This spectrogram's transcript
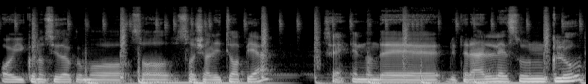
hoy conocido como Social Socialitopia, sí. en donde literal es un club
